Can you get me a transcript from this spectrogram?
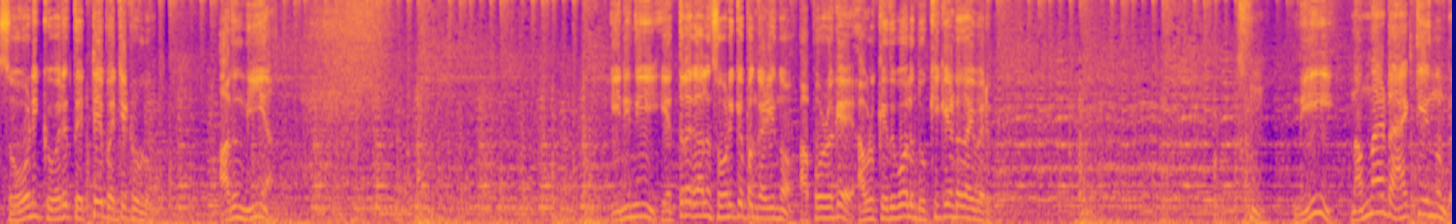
സോണിക്ക് ഒരു തെറ്റേ പറ്റിയിട്ടുള്ളൂ. അത് നീയാ. ഇനി നീ എത്ര കാലം സോണിക്കൊപ്പം കഴിയുന്നോ അപ്പോഴൊക്കെ അവൾക്ക് ഇതുപോലെ ദുഃഖിക്കേണ്ടതായി വരും. നീ നന്നായിട്ട് ആക്ട് ചെയ്യുന്നുണ്ട്.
